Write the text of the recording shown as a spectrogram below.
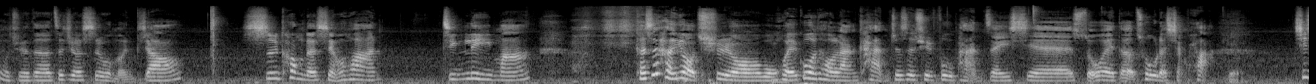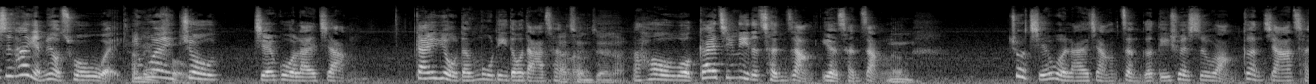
我觉得这就是我们比较失控的显化经历吗？可是很有趣哦。我回过头来看，就是去复盘这一些所谓的错误的显化，对，其实它也没有错误诶，因为就结果来讲，该有的目的都达成了，成真了。然后我该经历的成长也成长了。嗯，就结尾来讲，整个的确是往更加成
